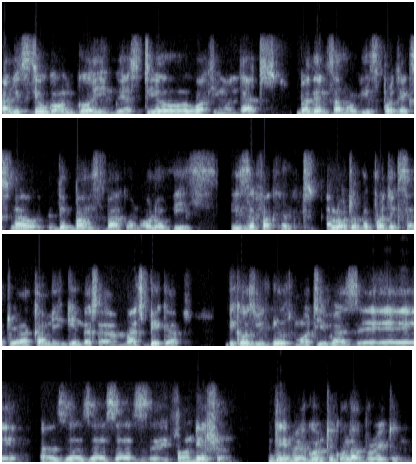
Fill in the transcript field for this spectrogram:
and it's still ongoing. We are still working on that. But then some of these projects now, the bounce back on all of this is the fact that a lot of the projects that are coming in that are much bigger because we built Motiv as a as, as, as, as a foundation, then we're going to collaborate on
